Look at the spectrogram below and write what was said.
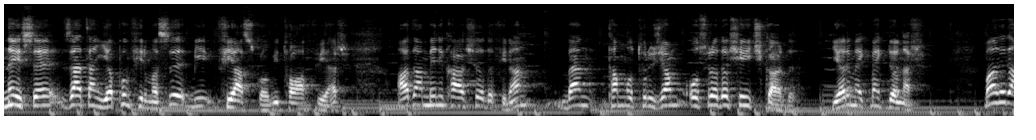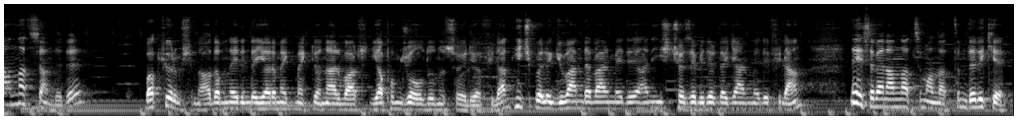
Neyse zaten yapım firması bir fiyasko bir tuhaf bir yer. Adam beni karşıladı filan. Ben tam oturacağım o sırada şeyi çıkardı. Yarım ekmek döner. Bana dedi anlat sen dedi. Bakıyorum şimdi adamın elinde yarım ekmek döner var. Yapımcı olduğunu söylüyor filan. Hiç böyle güven de vermedi. Hani iş çözebilir de gelmedi filan. Neyse ben anlattım anlattım. Dedi ki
